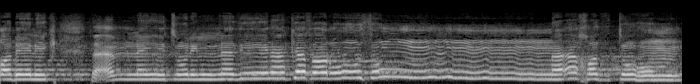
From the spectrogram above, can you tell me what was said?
قبلك فأمليت للذين كفروا ثم أخذتهم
